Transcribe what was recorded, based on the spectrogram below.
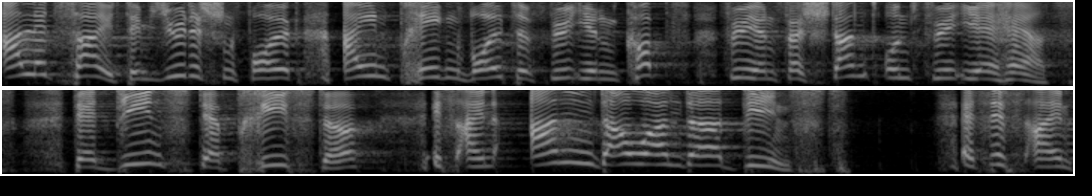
alle Zeit dem jüdischen Volk einprägen wollte, für ihren Kopf, für ihren Verstand und für ihr Herz. Der Dienst der Priester ist ein andauernder Dienst. Es ist ein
